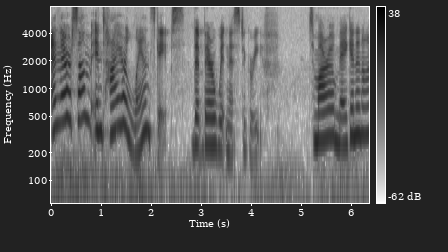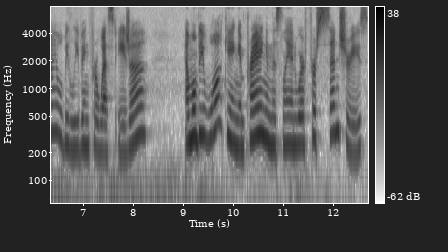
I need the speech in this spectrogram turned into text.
And there are some entire landscapes that bear witness to grief. Tomorrow, Megan and I will be leaving for West Asia, and we'll be walking and praying in this land where, for centuries,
